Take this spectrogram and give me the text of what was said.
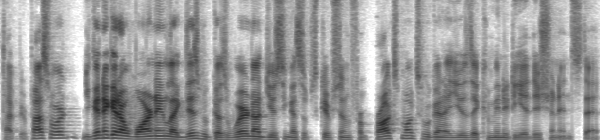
type your password. You're gonna get a warning like this because we're not using a subscription from Proxmox. We're gonna use the community edition instead.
